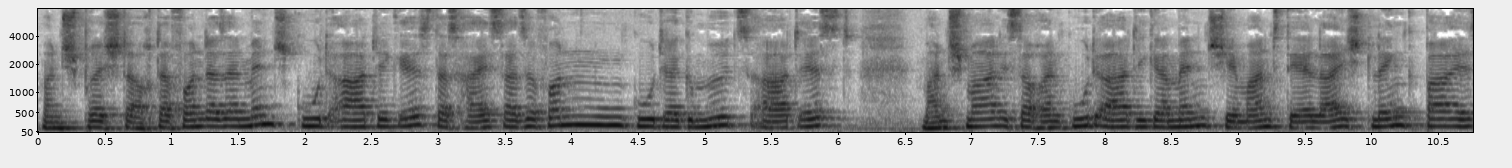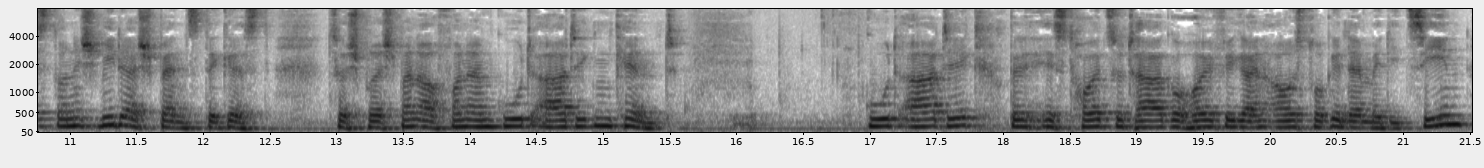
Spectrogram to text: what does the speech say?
Man spricht auch davon, dass ein Mensch gutartig ist, das heißt also von guter Gemütsart ist. Manchmal ist auch ein gutartiger Mensch jemand, der leicht lenkbar ist und nicht widerspenstig ist. So spricht man auch von einem gutartigen Kind. Gutartig ist heutzutage häufiger ein Ausdruck in der Medizin.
